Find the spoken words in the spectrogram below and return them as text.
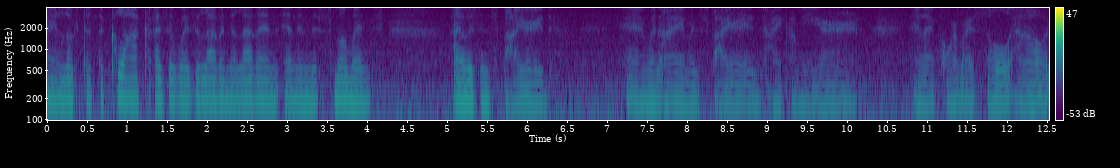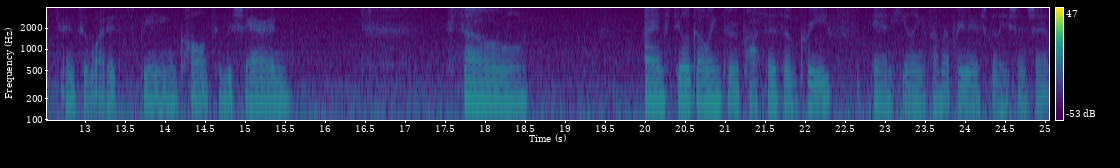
I looked at the clock as it was 11:11 and in this moment I was inspired. And when I am inspired, I come here and I pour my soul out into what is being called to be shared. So I am still going through a process of grief and healing from a previous relationship.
